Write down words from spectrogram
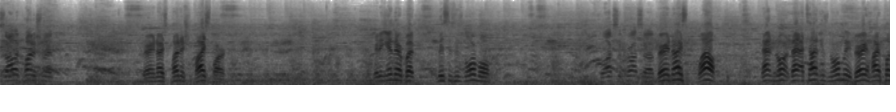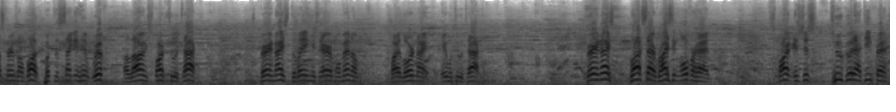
Solid punishment. Very nice punish by Spark. Getting in there, but misses his normal. Blocks the cross up. Very nice. Wow. That that attack is normally very high plus frames on block, but the second hit whip allowing Spark to attack. Very nice, delaying his air momentum by Lord Knight, able to attack. Very nice, blocks that rising overhead. Spark is just too good at defense.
